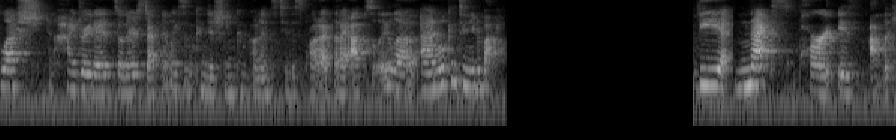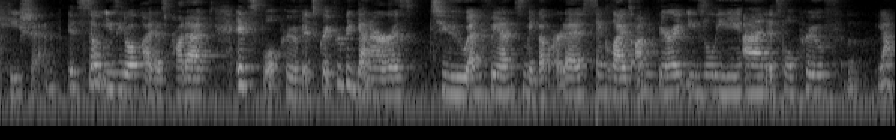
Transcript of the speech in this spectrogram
plush and hydrated. So there's definitely some conditioning components to this product that I absolutely love and will continue to buy. The next part is application. It's so easy to apply this product. It's foolproof. It's great for beginners to advanced makeup artists. It glides on very easily and it's foolproof. Yeah,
